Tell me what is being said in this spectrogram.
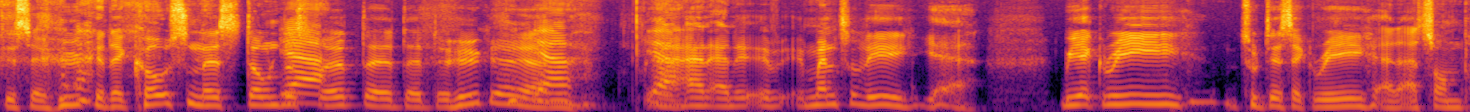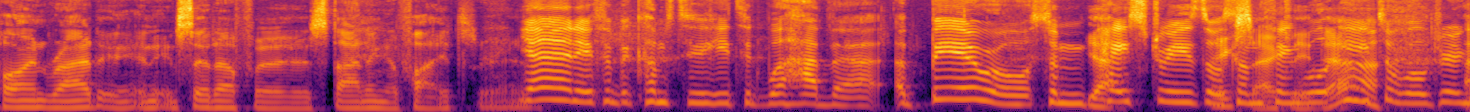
this uh, hygge, the coziness, don't Yeah. disturb the, the, the hygge. And, Yeah, yeah. and, and it, mentally, yeah, we agree to disagree at, at some point, right? In, instead of uh, starting a fight. uh, Yeah, and if it becomes too heated, we'll have a, a beer or some Yeah, pastries or something. We'll Yeah. eat or we'll drink.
